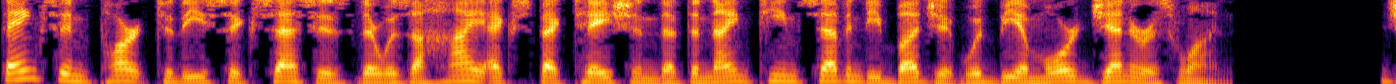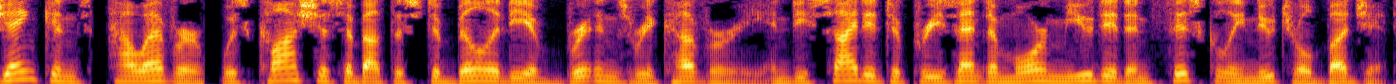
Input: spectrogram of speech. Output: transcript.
Thanks in part to these successes there was a high expectation that the 1970 budget would be a more generous one. Jenkins, however, was cautious about the stability of Britain's recovery and decided to present a more muted and fiscally neutral budget.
